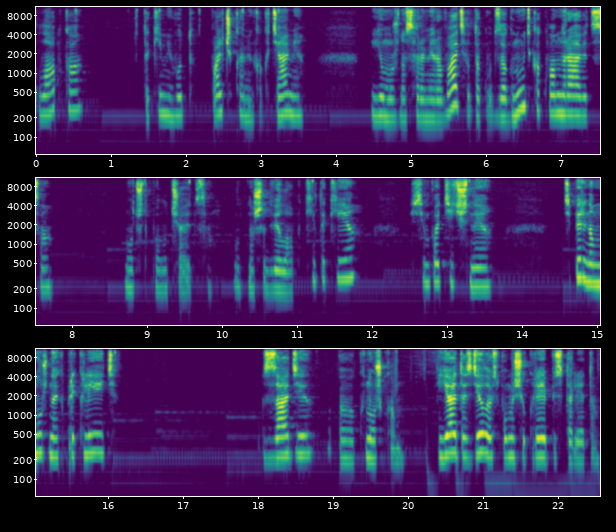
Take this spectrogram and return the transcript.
лапка такими вот пальчиками, когтями. Ее можно сформировать, вот так вот загнуть, как вам нравится. Вот что получается. Вот наши две лапки такие симпатичные. Теперь нам нужно их приклеить сзади э, к ножкам. Я это сделаю с помощью клея пистолета.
